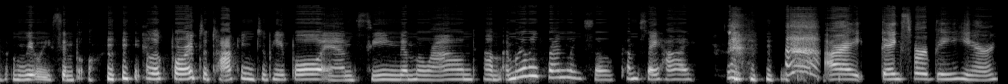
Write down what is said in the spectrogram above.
really simple. I look forward to talking to people and seeing them around. Um, I'm really friendly, so come say hi. All right. Thanks for being here.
